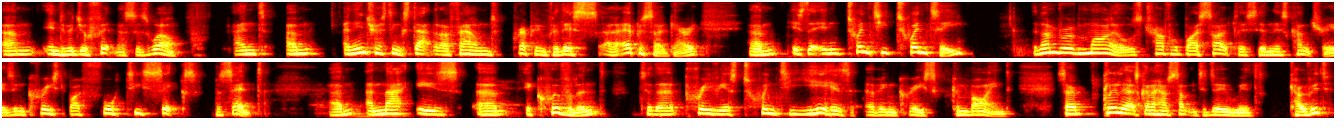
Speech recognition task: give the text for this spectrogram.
um, individual fitness as well. And um, an interesting stat that I found prepping for this uh, episode, Gary, um, is that in 2020, the number of miles traveled by cyclists in this country has increased by 46%. Um, and that is um, equivalent to the previous 20 years of increase combined. So clearly that's going to have something to do with COVID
